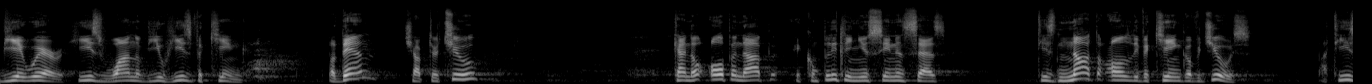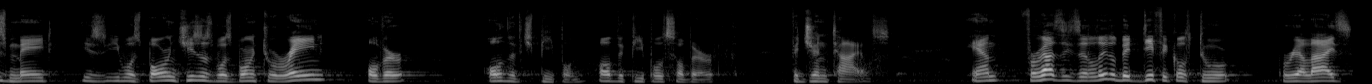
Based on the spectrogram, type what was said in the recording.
be aware, he's one of you, he's the king. But then, chapter 2, kind of opened up a completely new scene and says, it is not only the king of Jews, but he's made, he's, he was born, Jesus was born to reign over all the people, all the peoples of earth, the Gentiles. And for us, it's a little bit difficult to realize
